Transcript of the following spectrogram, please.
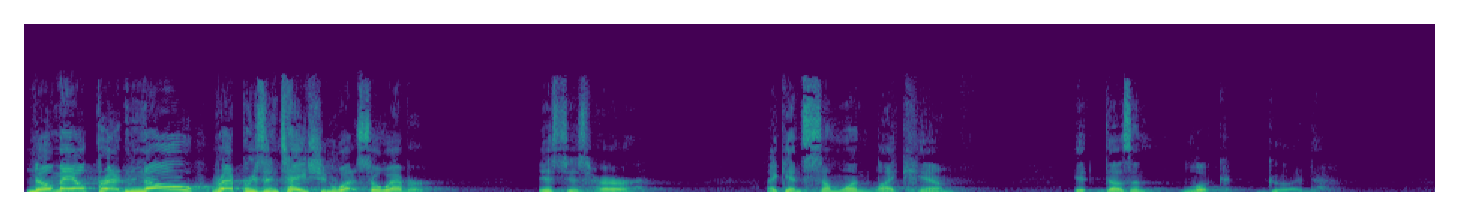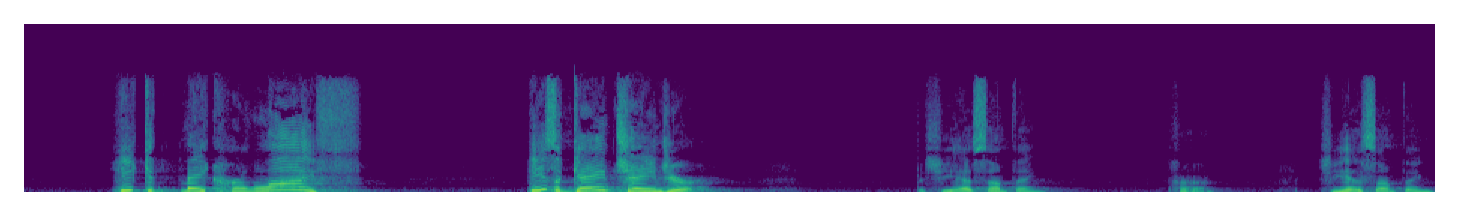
no male, pre- no representation whatsoever. It's just her against someone like him. It doesn't look good. He could make her life. He's a game changer. But she has something. she has something.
